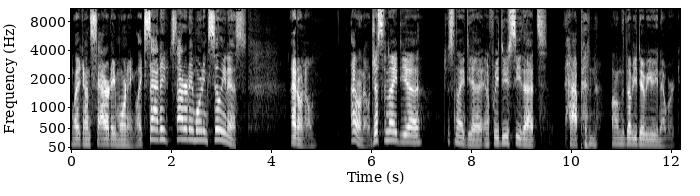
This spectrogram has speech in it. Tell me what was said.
like on Saturday morning, like Saturday Saturday morning silliness. I don't know. I don't know. Just an idea just an idea. And if we do see that happen on the WWE network,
